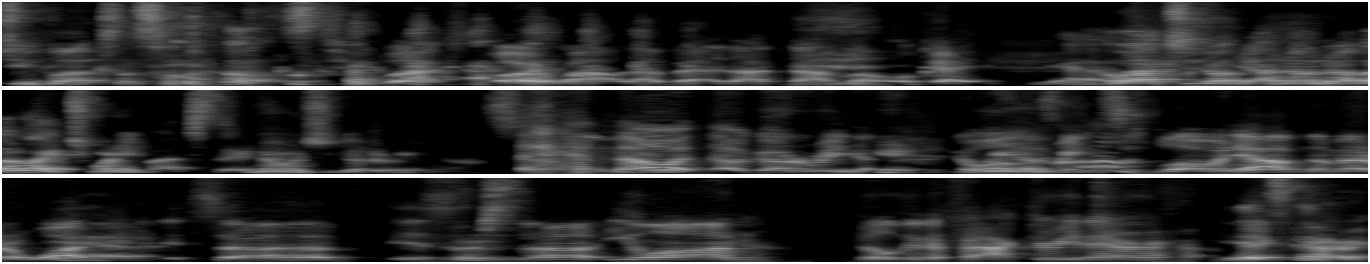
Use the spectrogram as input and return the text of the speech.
two bucks on some of those. two bucks. Oh wow, that bad, that not low. Okay. Yeah. Well, actually, don't. Yeah. No, no, they're like twenty bucks there. No one should go to Reno. So. no, don't go to Reno. Well, Reno's, Reno's awesome. blowing up no matter what. Yeah. It's uh, isn't uh, Elon building a factory there? Yeah, it's there. Factory?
